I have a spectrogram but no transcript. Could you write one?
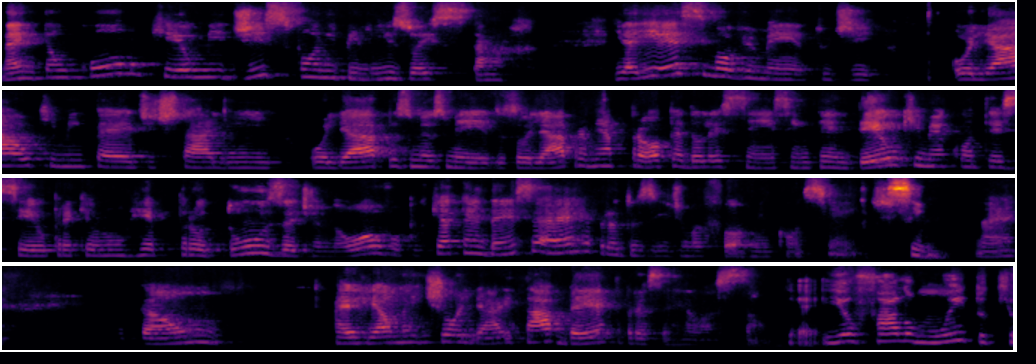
Né? Então, como que eu me disponibilizo a estar? E aí, esse movimento de olhar o que me impede de estar ali, olhar para os meus medos, olhar para a minha própria adolescência, entender o que me aconteceu para que eu não reproduza de novo, porque a tendência é reproduzir de uma forma inconsciente. Sim. Né? Então, é realmente olhar e estar tá aberto para essa relação. É, e eu falo muito que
